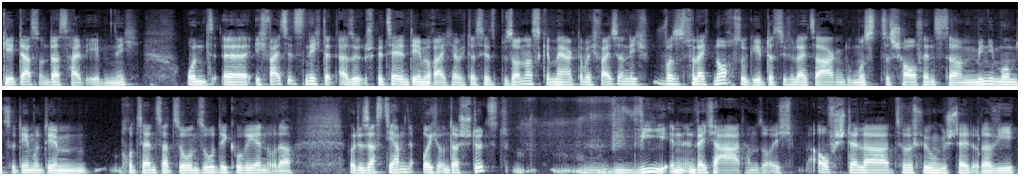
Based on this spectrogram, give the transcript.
geht das und das halt eben nicht. Und äh, ich weiß jetzt nicht, also speziell in dem Bereich habe ich das jetzt besonders gemerkt, aber ich weiß ja nicht, was es vielleicht noch so gibt, dass sie vielleicht sagen, du musst das Schaufenster Minimum zu dem und dem Prozentsatz so und so dekorieren oder weil du sagst, die haben euch unterstützt. Wie, in, in welcher Art? Haben sie euch Aufsteller zur Verfügung gestellt oder wie?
